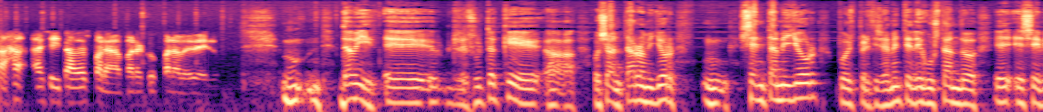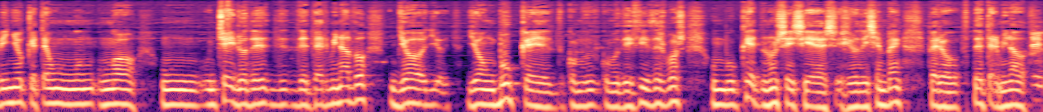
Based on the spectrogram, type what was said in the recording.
axeitadas para, para, para bebelo. Mm, David, eh, resulta que ah, o xantar o mellor mm, senta mellor pois precisamente degustando ese viño que ten un, un, un, un cheiro de, de, determinado yo, yo, yo un buque como, como dicides vos, un buque non sei se, é, se o dixen ben, pero determinado sí.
